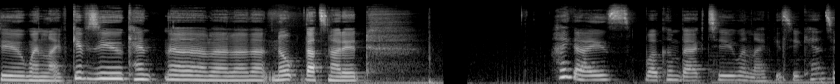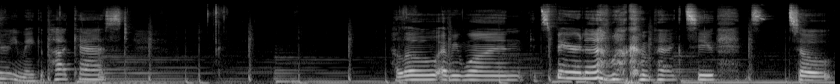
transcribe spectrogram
to When Life Gives You Can. Uh, blah, blah, blah. Nope, that's not it. Hi, guys. Welcome back to When Life Gives You Cancer. You make a podcast. Hello, everyone. It's Verda. Welcome back to. So,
